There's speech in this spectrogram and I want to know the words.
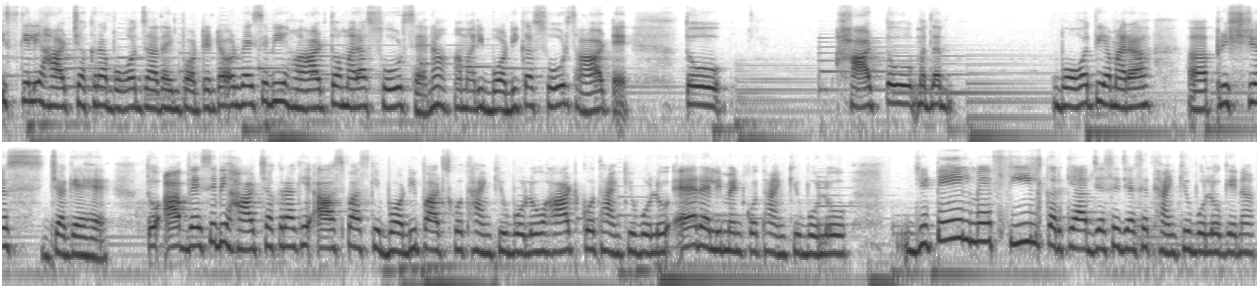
इसके लिए हार्ट चक्रा बहुत ज़्यादा इंपॉर्टेंट है और वैसे भी हार्ट तो हमारा सोर्स है ना, हमारी बॉडी का सोर्स हार्ट है। तो हार्ट तो मतलब बहुत ही हमारा प्रिशियस जगह है। तो आप वैसे भी हार्ट चक्रा के आसपास के बॉडी पार्ट्स को थैंक यू बोलो हार्ट को थैंक यू बोलो एयर एलिमेंट को थैंक यू बोलो डिटेल में फील करके आप जैसे जैसे थैंक यू बोलोगे ना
